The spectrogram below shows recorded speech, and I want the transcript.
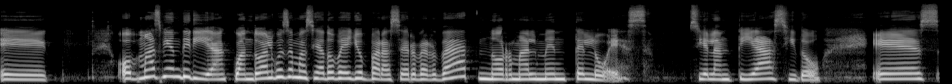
eh, o más bien diría, cuando algo es demasiado bello para ser verdad, normalmente lo es. Si el antiácido es,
